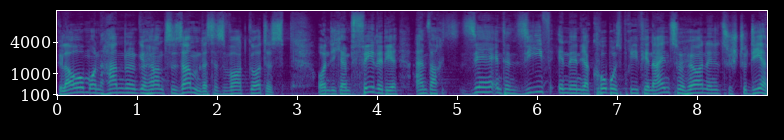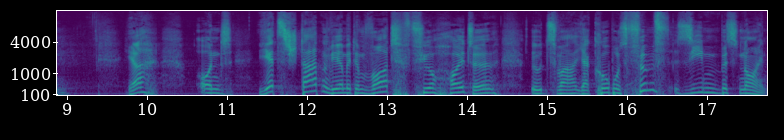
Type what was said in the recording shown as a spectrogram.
Glauben und Handeln gehören zusammen. Das ist das Wort Gottes. Und ich empfehle dir, einfach sehr intensiv in den Jakobusbrief hineinzuhören, ihn zu studieren. Ja? Und jetzt starten wir mit dem Wort für heute, und zwar Jakobus 5, 7 bis 9.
